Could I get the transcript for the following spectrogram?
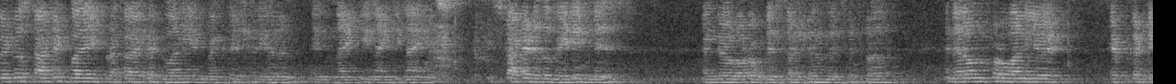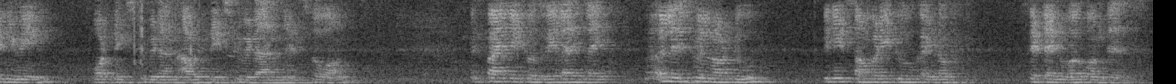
So it was started by Prakash Advani and Venkatesh Hariharan in 1999. It started as a mailing list, and there were a lot of discussions, etc. And around for one year, it kept continuing what needs to be done, how it needs to be done, and so on. And finally, it was realized like a list will not do. We need somebody to kind of sit and work on this.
